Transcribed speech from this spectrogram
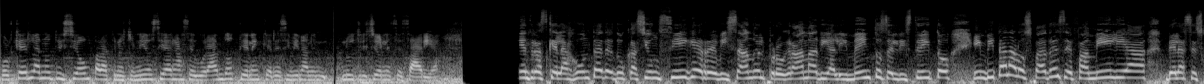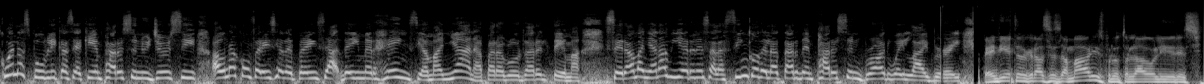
porque es la nutrición para que nuestros niños sigan asegurando, tienen que recibir la nutrición necesaria. Mientras que la Junta de Educación sigue revisando el programa de alimentos del distrito, invitan a los padres de familia de las escuelas públicas de aquí en Patterson, New Jersey, a una conferencia de prensa de emergencia mañana para abordar el tema. Será mañana viernes a las 5 de la tarde en Patterson Broadway Library. Pendientes, gracias a Maris. Por otro lado, líderes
